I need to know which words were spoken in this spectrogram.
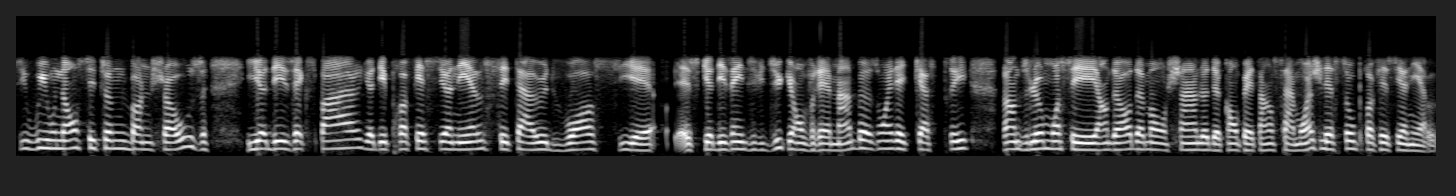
si oui ou non c'est une bonne chose. Il y a des experts, il y a des professionnels. C'est à eux de voir si euh, est-ce qu'il y a des individus qui ont vraiment besoin d'être castrés? Rendu là, moi, c'est en dehors de mon champ de compétences à moi. Je laisse ça aux professionnels.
